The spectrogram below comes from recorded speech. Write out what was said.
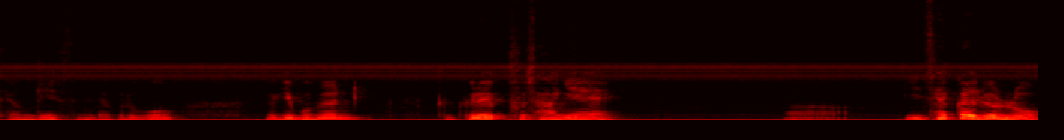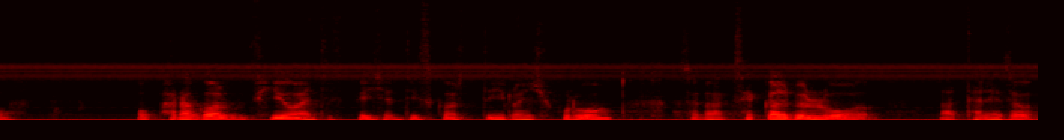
된게 있습니다. 그리고 여기 보면 그 그래프 상에 어, 이 색깔별로 뭐 파란 건 fear, anticipation, disgust 이런 식으로 각 색깔별로 나타내서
